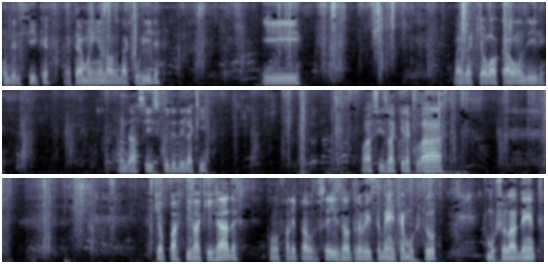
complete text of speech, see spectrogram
onde ele fica até amanhã na hora da corrida. E mas aqui é o local onde ele onde a Assis cuida dele aqui. O Assis vaqueira lá. Aqui é o parque de vaquejada. Como eu falei pra vocês, da outra vez também a gente já mostrou. Mostrou lá dentro.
